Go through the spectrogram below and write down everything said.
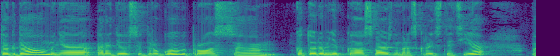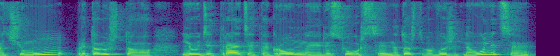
тогда у меня родился другой вопрос, э, который мне показалось важным раскрыть в статье. Почему, при том, что люди тратят огромные ресурсы на то, чтобы выжить на улице,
